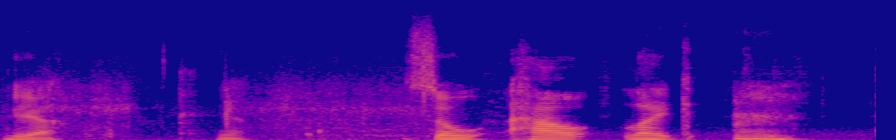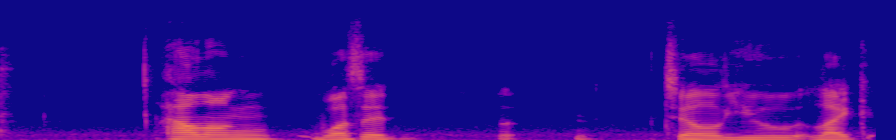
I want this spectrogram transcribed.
Yeah, yeah. So how like how long was it uh, till you like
